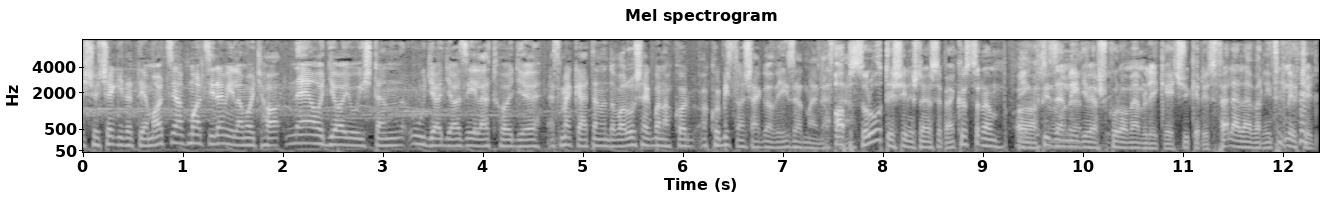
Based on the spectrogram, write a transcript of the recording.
és hogy segítettél Marcinak. Marci, remélem, hogy ha ne adja a jó Isten úgy adja az élet, hogy ezt meg kell tenned a valóságban, akkor, akkor biztonsággal végzed majd ezt. Abszolút, és én is nagyon szépen köszönöm. A köszönöm 14 a éves korom emlékeit sikerült feleleveníteni, úgyhogy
